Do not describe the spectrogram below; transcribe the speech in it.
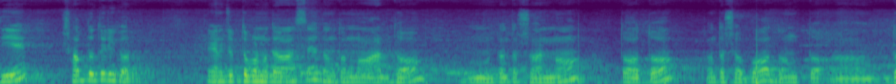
দিয়ে শব্দ তৈরি করো। এখানে যুক্ত বর্ণ দেওয়া আছে, দন্ত ন আর ধ দন্ত স ন, ত ত, দন্ত স, ব, দন্ত দ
